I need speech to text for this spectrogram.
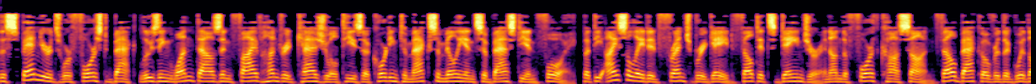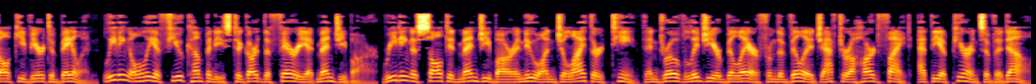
The Spaniards were forced back losing 1,500 casualties according to Maximilian Sebastian Foy, but the isolated French brigade felt its danger and on the 4th Cauçon fell back over the Guadalquivir to Bailén, leaving only a few companies to guard the ferry at Mengibar. Reding assaulted Mengibar anew on July 13 and drove Liger Belair from the village after a hard fight, at the appearance of Vidal.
